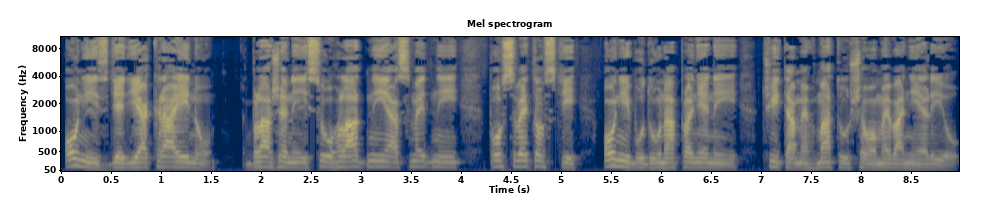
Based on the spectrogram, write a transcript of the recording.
oni zdedia krajinu. Blažení sú hladní a smední po svetosti, oni budú naplnení, čítame v Matúšovom evanieliu.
